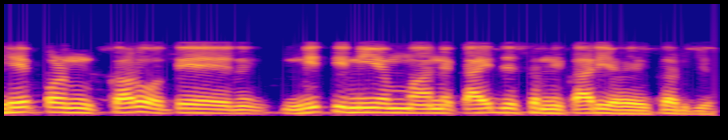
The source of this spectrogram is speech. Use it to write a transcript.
જે પણ કરો તે નીતિ નિયમમાં અને કાયદેસરની કાર્યવાહી કરજો.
